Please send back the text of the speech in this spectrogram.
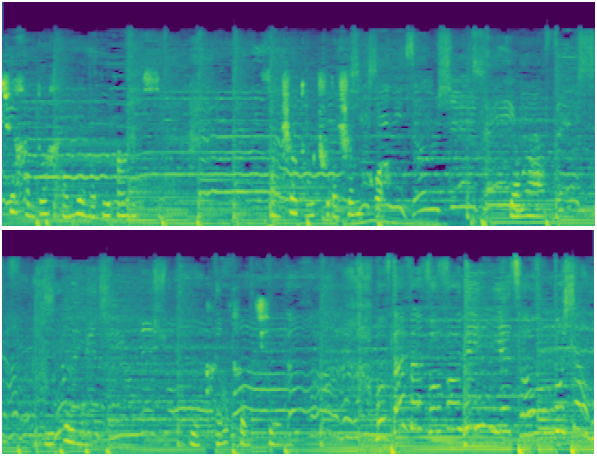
去很多很远的地方旅行，享受独处的生活。原来一个人也可以很惬意。我反反复复，你也从不笑我，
